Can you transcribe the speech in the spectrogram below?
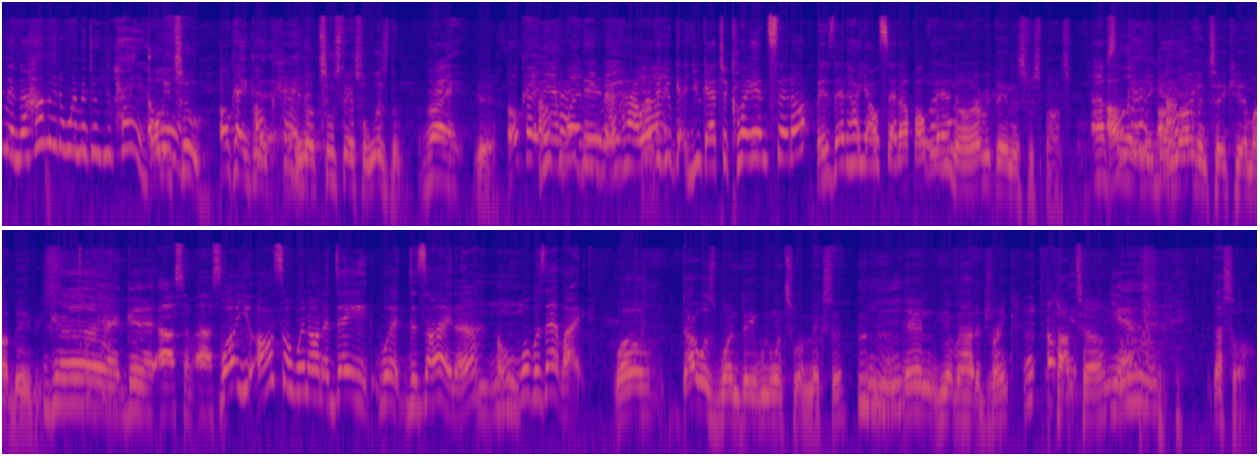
a minute. Now, how many women do you have? Only two. Okay, good. Okay. You know, two stands for wisdom. Right. Yeah. Okay, then, Okay, YDB. then. However, All you got you got your clan set up. Is that how y'all set up over Well, there? you know, everything is responsible. Absolutely. Okay. Good. I love and take care of my babies. Good, good. Awesome, awesome. Well, you also went on a date with designer. Mm-hmm. Oh, What was that like? Well, that was one day we went to a mixer, Mm-hmm. and you ever had a drink, mm, a oh, cocktail? Mm-hmm. yeah. That's all.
